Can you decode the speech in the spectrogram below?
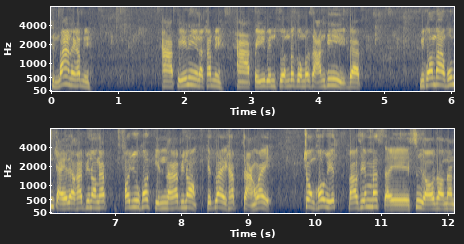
ขึ้นมานเลยครับนี่ห้าปีนี่แหละครับนี่ห้าปีเป็นส่วนผสมผสานที่แบบมีความภาคภูมิใจแล้วครับพี่น้องครับพออยู่พอกินแล้วครับพี่น้องเฮ็ดไว้ครับสั่งไว้ช่วงโควิดบ่าวเส้นมาใส่ซื้อเอาตอนนั้น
